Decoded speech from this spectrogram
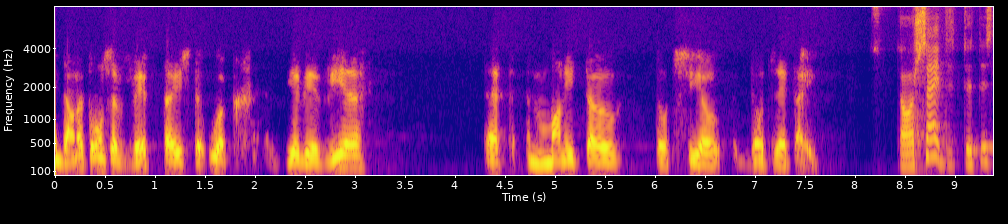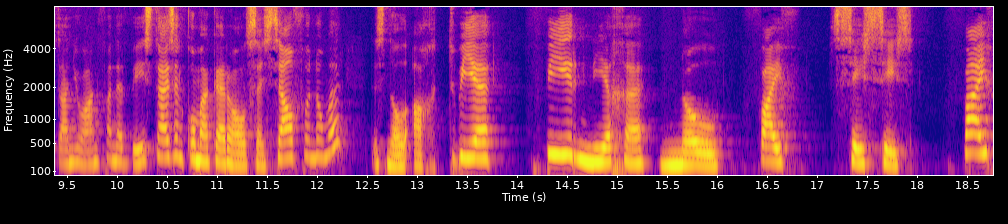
en dan het ons 'n webtuiste ook www.monito.co.za. Daar sê dit, dit is dan Johan van der Westhuizen kom ek herhaal sy selfoonnommer 082 490 5665 Dis 0824905665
